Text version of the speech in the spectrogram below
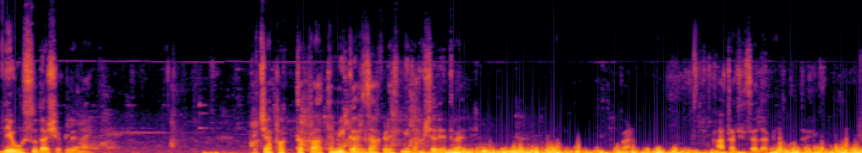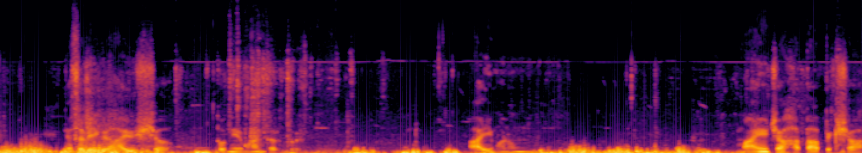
देऊसुद्धा शकले नाही. त्याच्या फक्त प्राथमिक गरजाकडेच मी लक्ष देत राहिले. पण आता तिचं लग्न होत आहे. त्याचं वेगळं आयुष्य तो निर्माण करतोय. आई म्हणून मायेच्या हातापेक्षा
